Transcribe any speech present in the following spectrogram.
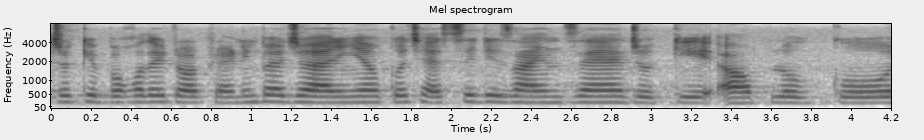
جو کہ بہت ہی ٹاپ ٹریننگ پر جا رہی ہیں۔ کچھ ایسے ڈیزائنز ہیں جو کہ آپ لوگ کو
